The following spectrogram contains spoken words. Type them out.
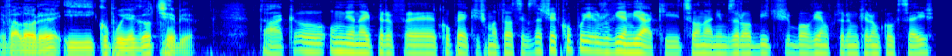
walory i kupuje go od ciebie. Tak, u, u mnie najpierw e, kupuję jakiś motocykl. Znaczy kupuję, już wiem jaki, co na nim zrobić, bo wiem, w którym kierunku chcę iść.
